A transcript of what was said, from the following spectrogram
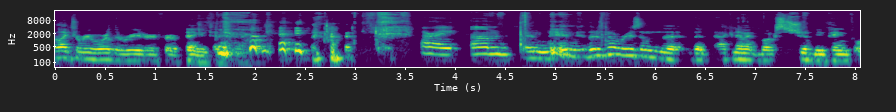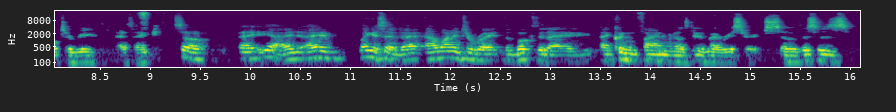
I, like to reward the reader for paying attention. okay. All right. Um, and, and, there's no reason that, that academic books should be painful to read. I think so yeah, I, I, like I said, I, I, wanted to write the book that I, I couldn't find when I was doing my research. So this is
